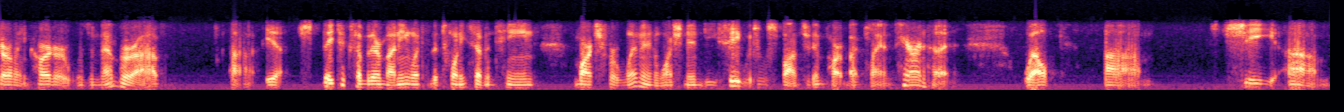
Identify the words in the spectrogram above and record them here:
Charlene Carter was a member of, uh, they took some of their money and went to the 2017 March for Women in Washington D.C., which was sponsored in part by Planned Parenthood. Well, um, she um,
